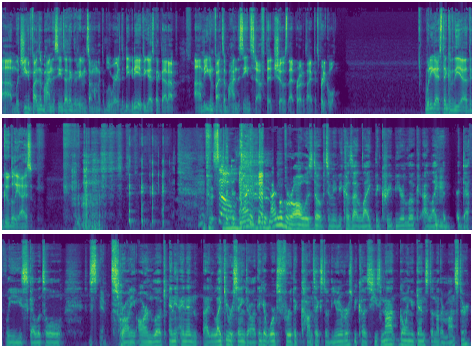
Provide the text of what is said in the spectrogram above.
um, which you can find some behind the scenes. I think there's even some on like the Blu-ray or the DVD if you guys pick that up. Um, but you can find some behind the scenes stuff that shows that prototype. It's pretty cool. What do you guys think of the uh, the googly eyes? So- the design, the design overall was dope to me because I like the creepier look. I like the, the deathly skeletal, s- Yeah. Scrawny arm look, and and then I like you were saying, Joe. I think it works for the context of the universe because he's not going against another monster.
